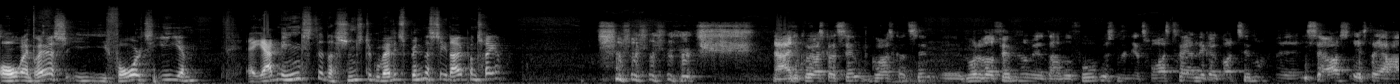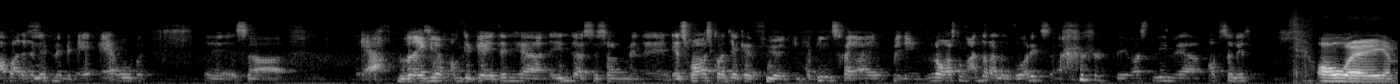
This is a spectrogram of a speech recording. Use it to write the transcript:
Og Andreas, i, i forhold til EM, er jeg den eneste, der synes, det kunne være lidt spændende at se dig på en træer? Nej, det kunne jeg også godt selv. Det kunne jeg også godt selv. Øh, nu har det været 15 år, der har været fokus, men jeg tror også, at træerne ligger godt til mig. Øh, især også efter jeg har arbejdet her lidt med mit aerobe. Øh, så ja, nu ved jeg ikke om det bliver i den her indendørssæson, men øh, jeg tror også godt, jeg kan fyre en, habil træer af. Men øh, nu er der også nogle andre, der er lidt hurtigt, så det er også lige mere at opse lidt. Og øh,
